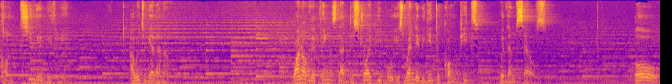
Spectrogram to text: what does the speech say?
continued with me. Are we together now? One of the things that destroy people is when they begin to compete with themselves. Oh,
